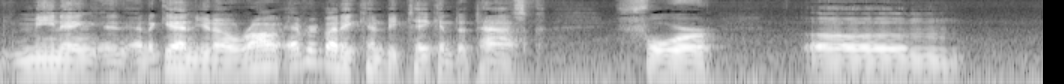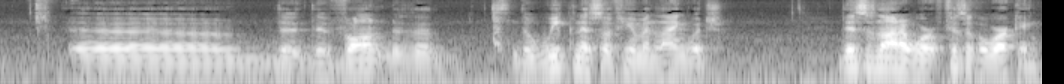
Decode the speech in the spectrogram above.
meaning, and again, you know, wrong. everybody can be taken to task for um, uh, the the, the the weakness of human language. This is not a work, physical working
